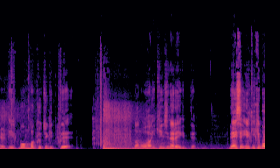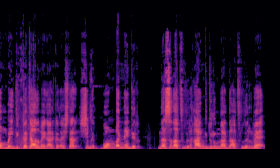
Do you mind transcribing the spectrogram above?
Evet ilk bomba kötü gitti. Lan oha ikinci nereye gitti? Neyse ilk iki bombayı dikkate almayın arkadaşlar. Şimdi bomba nedir? Nasıl atılır? Hangi durumlarda atılır? Ve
